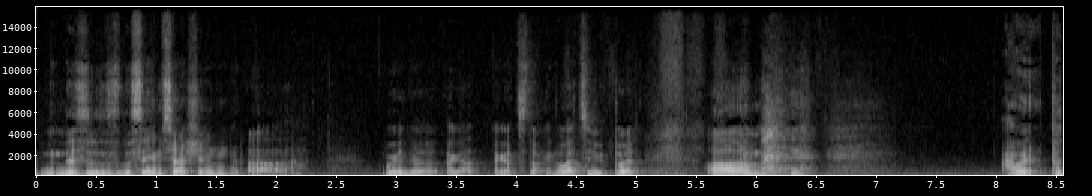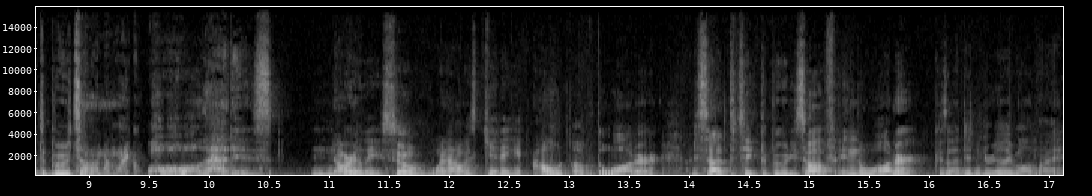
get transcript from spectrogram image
This is the same session uh, where the I got I got stuck in the wetsuit, but um, I went put the boots on. I'm like, oh, that is gnarly. So when I was getting out of the water, I decided to take the booties off in the water because I didn't really want my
